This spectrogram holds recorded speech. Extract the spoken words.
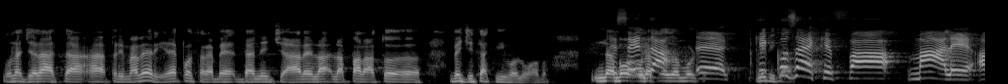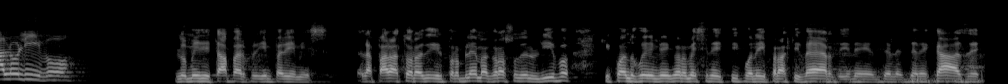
una gelata primaverile potrebbe danneggiare la, l'apparato eh, vegetativo nuovo. Una, bo- senta, molto... eh, che cos'è che fa male all'olivo? L'umidità per, in primis. il problema grosso dell'olivo è che quando vengono messi nei, tipo nei prati verdi, nei, delle, delle case,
